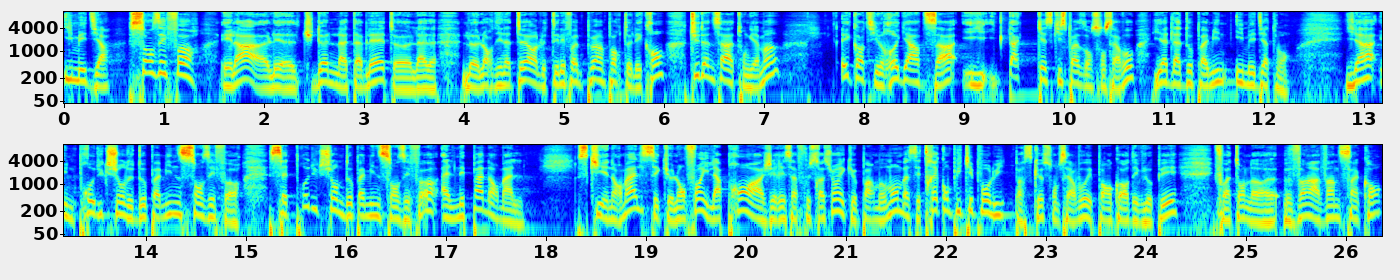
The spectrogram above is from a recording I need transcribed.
immédiat, sans effort. Et là, tu donnes la tablette, l'ordinateur, le téléphone, peu importe l'écran, tu donnes ça à ton gamin. Et quand il regarde ça, il, tac, qu'est-ce qui se passe dans son cerveau? Il y a de la dopamine immédiatement. Il y a une production de dopamine sans effort. Cette production de dopamine sans effort, elle n'est pas normale. Ce qui est normal, c'est que l'enfant, il apprend à gérer sa frustration et que par moment, bah, c'est très compliqué pour lui parce que son cerveau n'est pas encore développé. Il faut attendre 20 euh, à 25 ans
